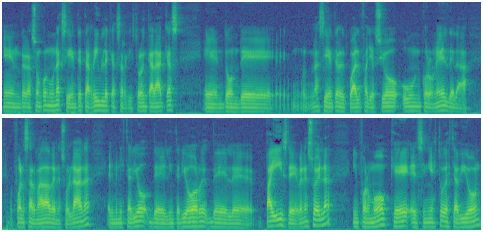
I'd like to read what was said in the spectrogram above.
en relación con un accidente terrible que se registró en Caracas, en donde un accidente en el cual falleció un coronel de la Fuerza Armada venezolana. El Ministerio del Interior del eh, país de Venezuela informó que el siniestro de este avión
